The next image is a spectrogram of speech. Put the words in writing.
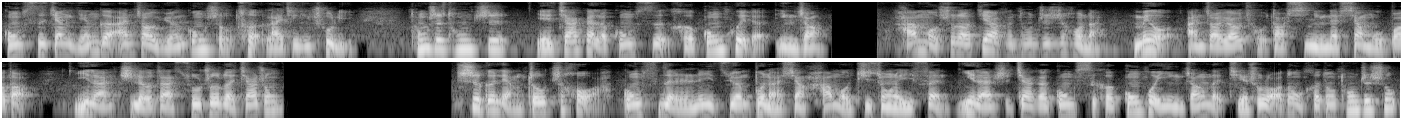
公司将严格按照员工手册来进行处理。同时通知也加盖了公司和工会的印章。韩某收到第二份通知之后呢，没有按照要求到西宁的项目报到，依然滞留在苏州的家中。事隔两周之后啊，公司的人力资源部呢向韩某寄送了一份依然是加盖公司和工会印章的解除劳动合同通知书。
